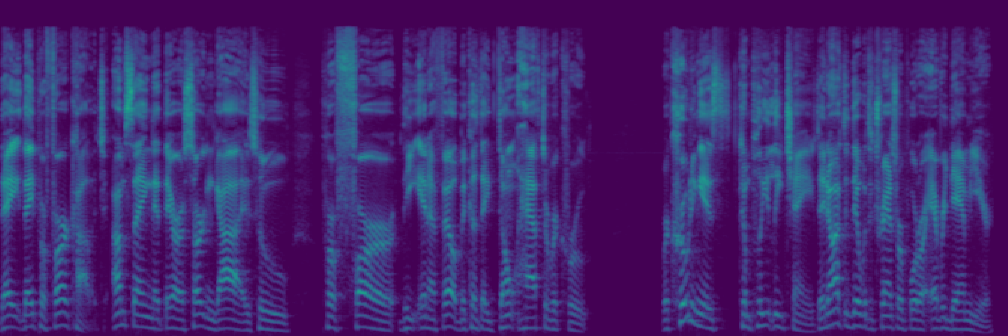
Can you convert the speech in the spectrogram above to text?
They they prefer college. I'm saying that there are certain guys who prefer the NFL because they don't have to recruit. Recruiting is completely changed. They don't have to deal with the transfer portal every damn year.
